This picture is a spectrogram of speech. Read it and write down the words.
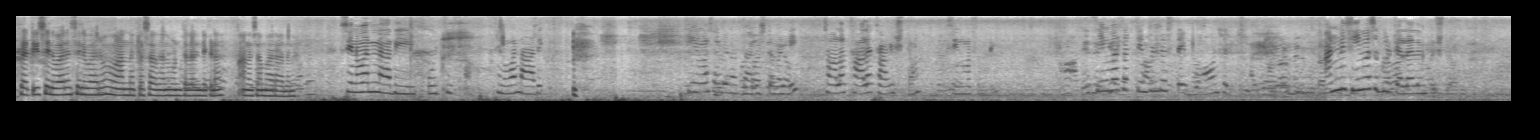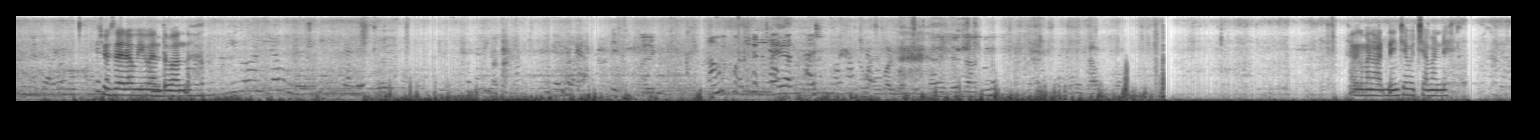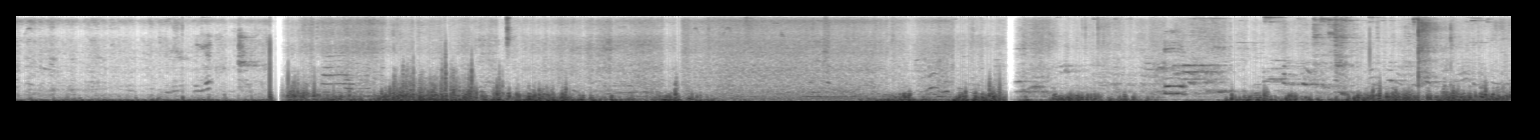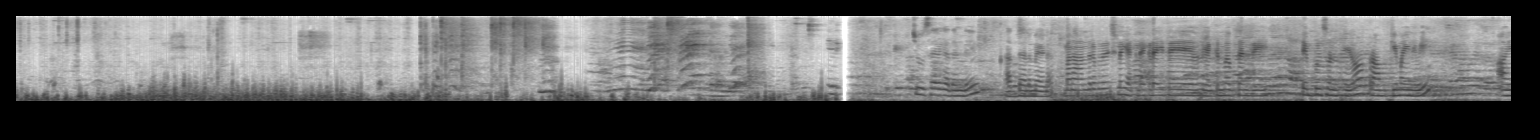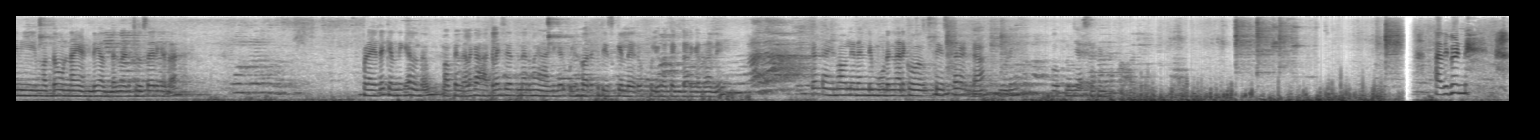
ప్రతి శనివారం శనివారం అన్న ప్రసాదం ఉంటుందండి ఇక్కడ అన్న సమారాధన. శనివారం నాది శనివారం నాది. శ్రీనివాస్ అంటే నాకు చాలా ఇష్టం అండి. చాలా చాలా చాలా ఇష్టం శ్రీనివాస్ అంటే శ్రీనివాస టెంపుల్ చూస్తే బాగుంటుంది. అన్ని శ్రీనివాస గుడికి వెళ్ళాలనిపిస్తుంది. చూసారా వ్యూ ఎంత బాగుందో వీరు అంటే ప్రదేశం. అది మనం అటు నుంచే వచ్చామండి. చూశారు కదండి అద్దాల మేడ. మన ఆంధ్రప్రదేశ్లో ఎక్కడెక్కడైతే వెంకట బాబు తండ్రి టెంపుల్స్ ఉన్నాయో ప్రాముఖ్యమైనవి ఆయన మొత్తం ఉన్నాయండి అద్దాల మేడ చూశారు కదా. ఇప్పుడైతే కిందకి వెళ్దాం. మా పిల్లలకి ఆకలేసేస్తుందని మా ఆయనగారు పులిహోరకి తీసుకెళ్ళారు పులిహోర తింటారు కదా అని. ఇంకా టైం అవ్వలేదండి మూడున్నరకు తీస్తారంట. గుడి ఓపెన్ చేస్తారంట. అదిగోండి.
